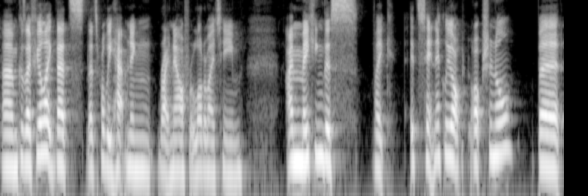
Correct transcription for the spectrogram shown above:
Because um, I feel like that's that's probably happening right now for a lot of my team. I'm making this like it's technically op- optional, but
